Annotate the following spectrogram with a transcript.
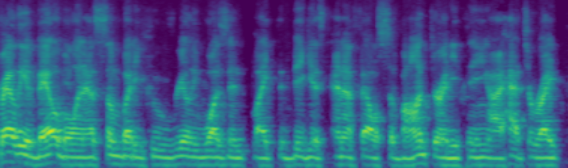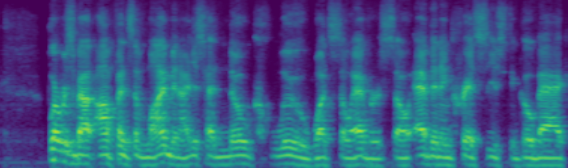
readily available. And as somebody who really wasn't like the biggest NFL savant or anything, I had to write blurbs about offensive linemen. I just had no clue whatsoever. So Evan and Chris used to go back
